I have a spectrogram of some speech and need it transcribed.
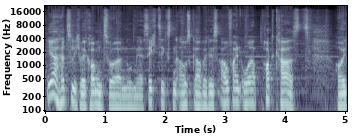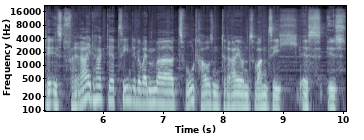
Ja, herzlich willkommen zur nunmehr 60. Ausgabe des Auf ein Ohr Podcasts. Heute ist Freitag, der 10. November 2023. Es ist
